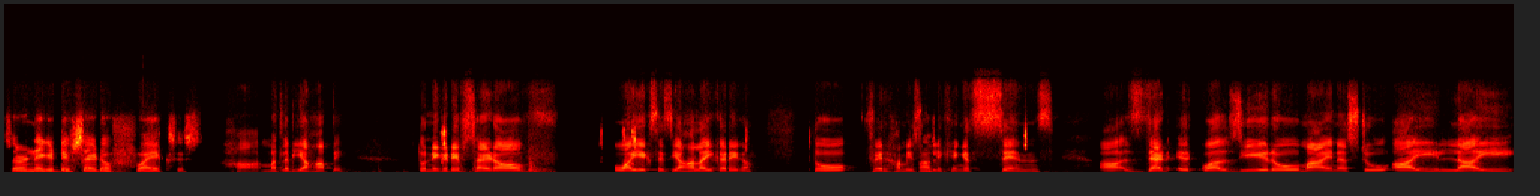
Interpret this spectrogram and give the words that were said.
sir negative side of y axis हाँ मतलब यहाँ पे तो negative side of y axis यहाँ लाई करेगा तो फिर हम इसको। लिखेंगे since z equal zero minus two i lie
